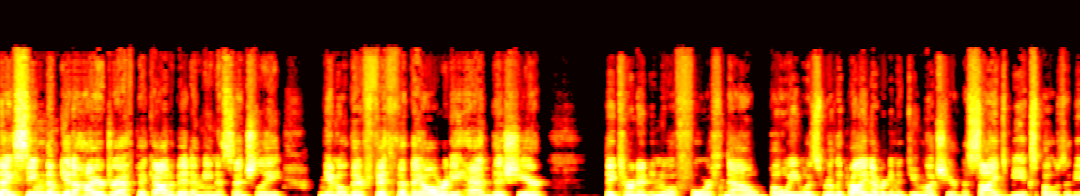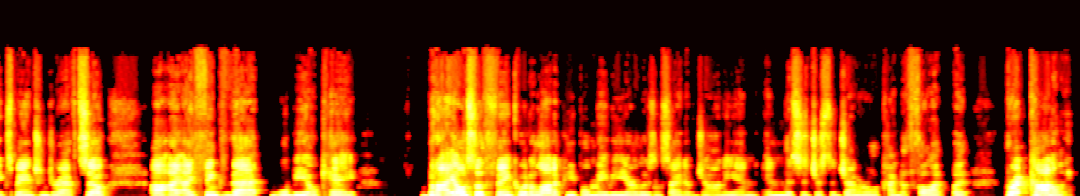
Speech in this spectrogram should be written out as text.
Nice seeing them get a higher draft pick out of it. I mean, essentially, you know, their fifth that they already had this year they turn it into a fourth now. Bowey was really probably never going to do much here besides be exposed to the expansion draft. So Uh, I, I think that will be okay. But I also think what a lot of people maybe are losing sight of, Johnny, and and this is just a general kind of thought, but Brett Connolly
